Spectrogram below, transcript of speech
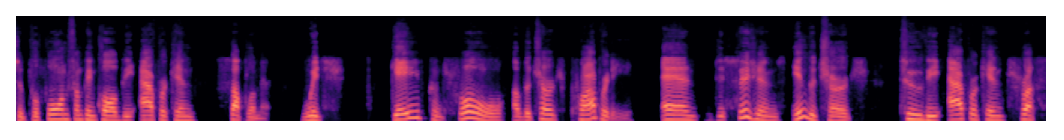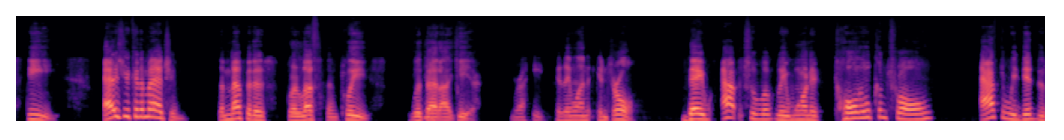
to perform something called the African Supplement, which gave control of the church property and decisions in the church to the African trustees. As you can imagine, the Methodists were less than pleased with hmm. that idea. Right, because they wanted control. They absolutely wanted total control. After we did the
